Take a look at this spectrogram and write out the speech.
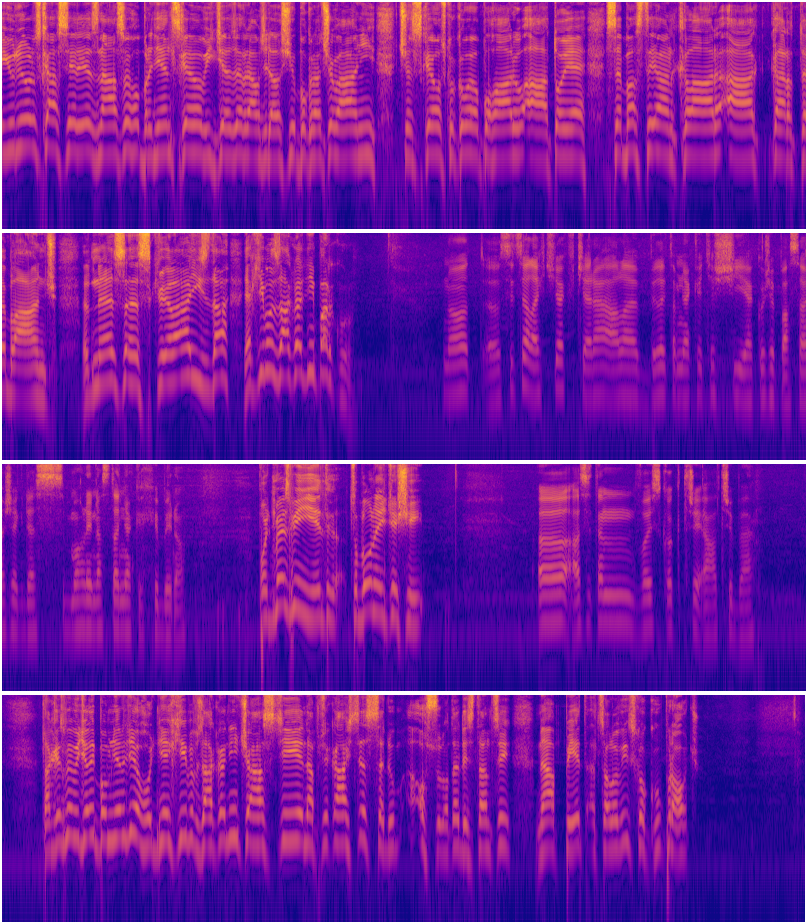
Juniorská série zná svého brněnského vítěze v rámci dalšího pokračování českého skokového poháru a to je Sebastian Klár a Carte Blanche. Dnes skvělá jízda. Jaký byl základní parkour? No, t- sice lehčí jak včera, ale byly tam nějaké těžší jakože pasáže, kde mohly nastat nějaké chyby, no. Pojďme zmínit, co bylo nejtěžší. Uh, asi ten dvojskok 3A, 3B. Také jsme viděli poměrně hodně chyb v základní části na překážce 7 a 8 na té distanci na 5 celových skoků. Proč?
